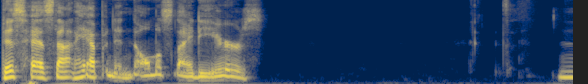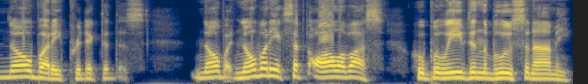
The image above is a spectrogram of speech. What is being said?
This has not happened in almost 90 years. Nobody predicted this. Nobody, nobody except all of us who believed in the blue tsunami.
